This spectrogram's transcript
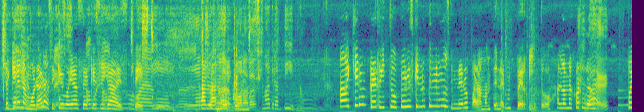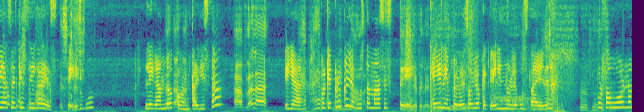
Se quiere enamorar, así que voy a hacer que siga, este, hablando con... Ay, quiero un perrito, pero es que no tenemos dinero para mantener un perrito. A lo mejor lo voy a hacer que siga, este, ligando con Calista. Ella, porque creo que le gusta más este Kaylin, pero es obvio que Kaylin no le gusta a él. Por favor, no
